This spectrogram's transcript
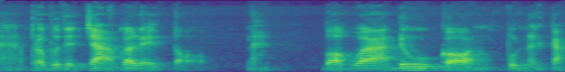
นะพระพุทธเจ้าก็เลยตอบนะบอกว่าดูก่อนปุณกะ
